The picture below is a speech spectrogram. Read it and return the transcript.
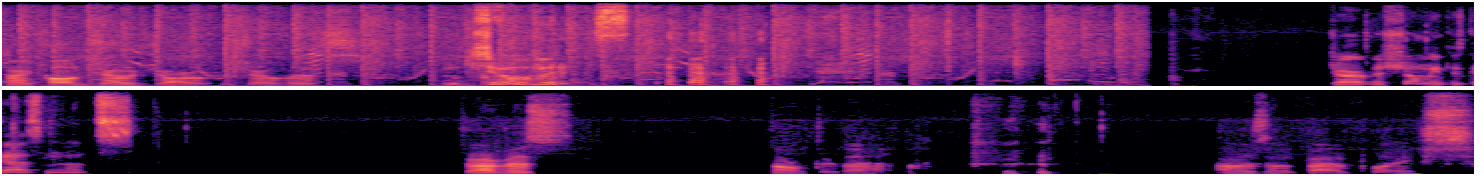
can I call Joe Jar- Jovis? Jovis. Jarvis, show me this guy's nuts. Jarvis, don't do that. I was in a bad place.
